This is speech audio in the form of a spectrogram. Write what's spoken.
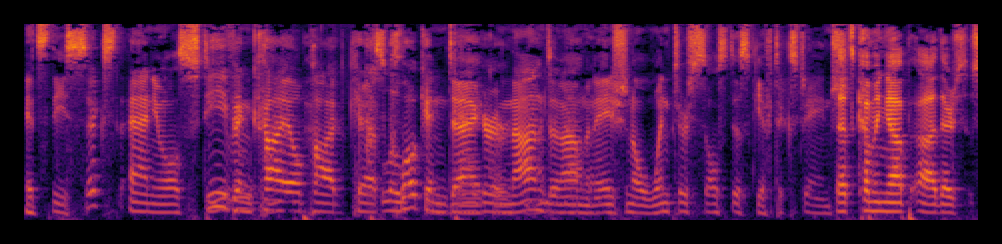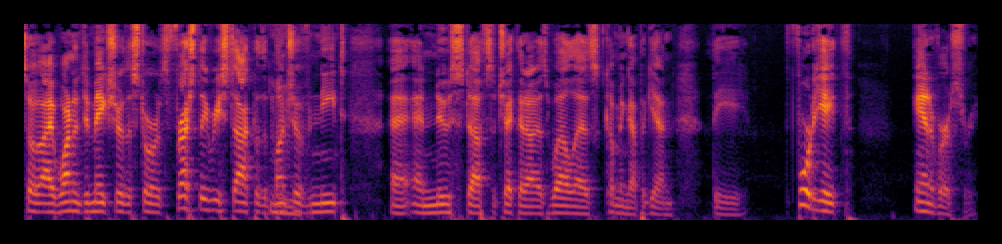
It's the sixth annual Steve and Kyle podcast Cloak and Dagger Dagger non-denominational Winter Solstice gift exchange. That's coming up. Uh, there's so I wanted to make sure the store is freshly restocked with a bunch of neat uh, and new stuff. So check that out as well as coming up again the 48th anniversary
